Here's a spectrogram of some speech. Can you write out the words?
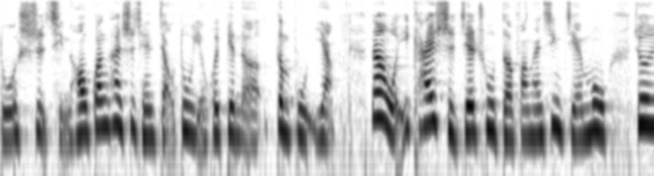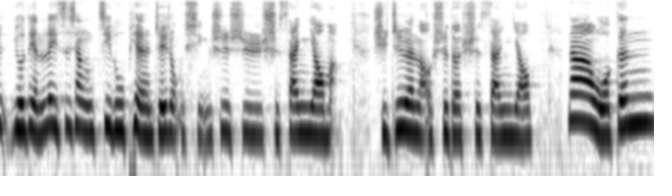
多事情，然后观看事情的角度也会变得更不一样。那我一开始接触的访谈性节目，就有点类似像纪录片这种形式，是十三幺嘛，许志远老师的十三幺。那我跟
